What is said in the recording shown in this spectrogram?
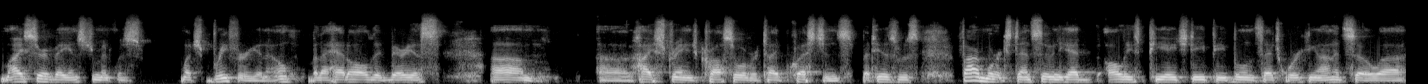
my survey instrument was much briefer, you know. But I had all the various um, uh, high strange crossover type questions, but his was far more extensive, and he had all these PhD people and such working on it. So uh,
